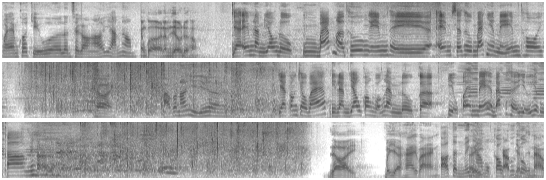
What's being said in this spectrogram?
Mà em có chịu ờ, lên sài gòn ở với ảnh không? Em có ở làm dâu được không? Dạ em làm dâu được. Ừ, Bác mà thương em thì em sẽ thương bác như mẹ em thôi. Rồi. Thảo có nói gì với ờ, Dạ con chào bác. Thì làm dâu con vẫn làm được à. Ví dụ có em bé thì bác có thể giữ giùm con rồi bây giờ hai bạn tỏ tình với nhau một câu cảm cuối nhận cùng. thế nào?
